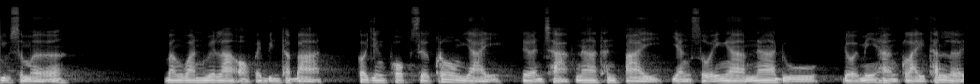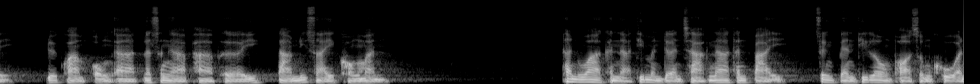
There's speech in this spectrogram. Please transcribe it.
อยู่เสมอ บางวันเวลาออกไปบินทบาทก็ยังพบเสือโคร่งใหญ่เดินฉากหน้าท่านไปอย่างสวยงามน่าดู โดยไม่ห่างไกลท่านเลย ด้วยความองอาจและสง่าผ่าเผยตามนิสัยของมัน ท่านว่าขณะที่มันเดินฉากหน้าท่านไป ซึ่งเป็นที่โล่งพอสมควร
